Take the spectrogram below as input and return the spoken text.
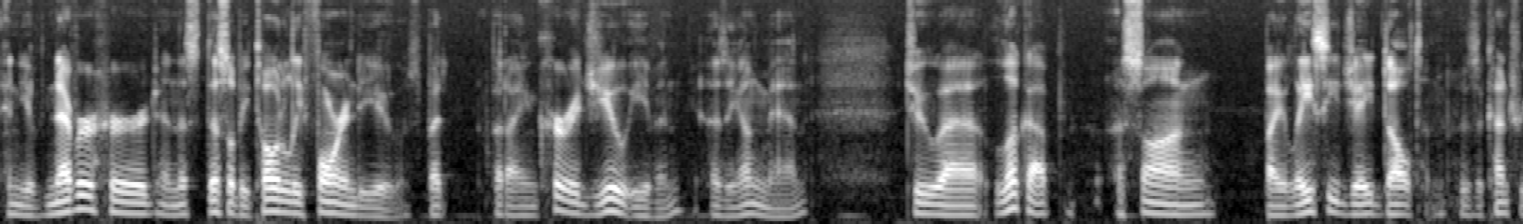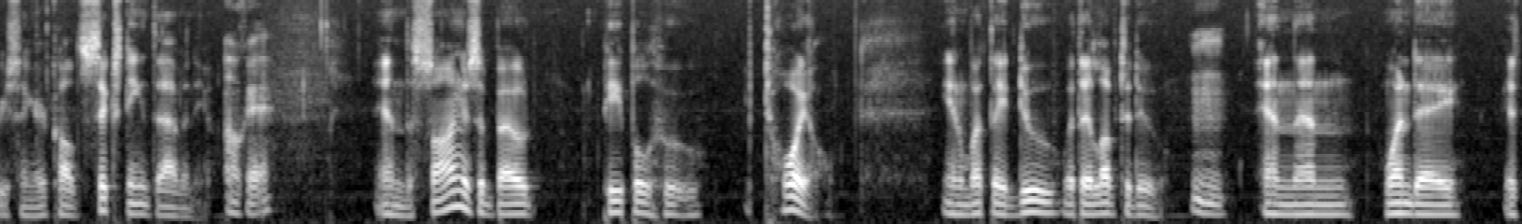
and you've never heard, and this this will be totally foreign to you, but but I encourage you even as a young man to uh, look up a song by Lacy J. Dalton, who's a country singer, called 16th Avenue. okay. And the song is about people who toil in what they do, what they love to do. Mm. And then one day it,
